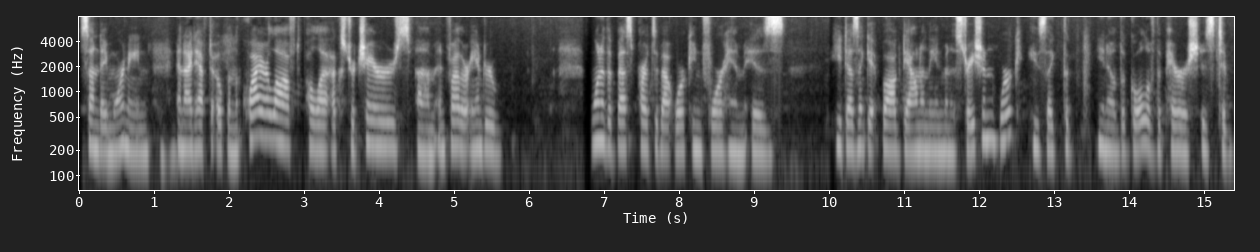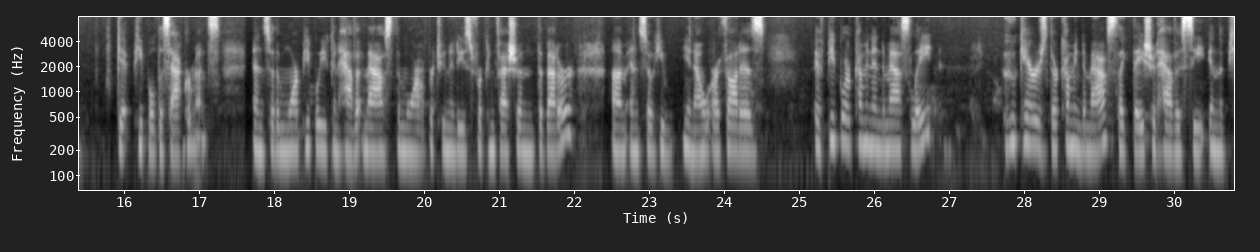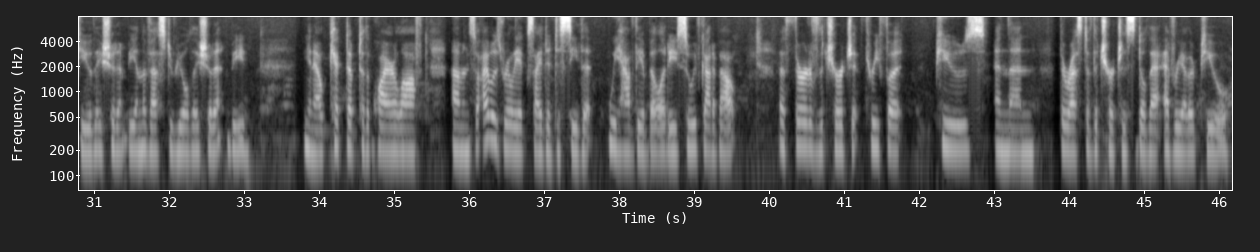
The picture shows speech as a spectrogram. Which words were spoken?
Sunday morning, and I'd have to open the choir loft, pull out extra chairs, um, and Father Andrew. One of the best parts about working for him is he doesn't get bogged down in the administration work. He's like the you know the goal of the parish is to get people the sacraments. And so the more people you can have at mass, the more opportunities for confession, the better. Um, and so he, you know, our thought is, if people are coming into mass late, who cares? They're coming to mass. Like they should have a seat in the pew. They shouldn't be in the vestibule. They shouldn't be you know, kicked up to the choir loft. Um, and so I was really excited to see that we have the ability. So we've got about a third of the church at three foot pews, and then the rest of the church is still that every other pew,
